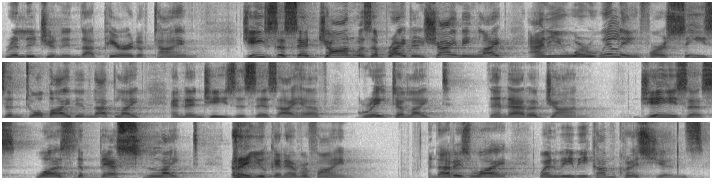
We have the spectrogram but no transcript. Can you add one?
religion in that period of time. Jesus said John was a bright and shining light, and you were willing for a season to abide in that light. And then Jesus says, I have greater light than that of John. Jesus was the best light you can ever find. And that is why when we become Christians,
